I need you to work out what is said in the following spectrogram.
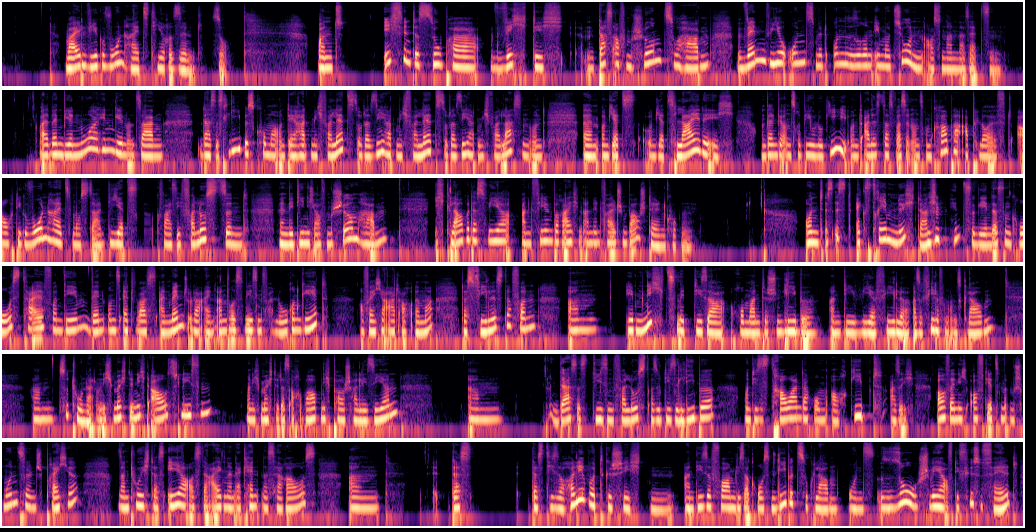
Weil wir Gewohnheitstiere sind. So. Und ich finde es super wichtig, das auf dem Schirm zu haben, wenn wir uns mit unseren Emotionen auseinandersetzen. Weil wenn wir nur hingehen und sagen, das ist Liebeskummer und der hat mich verletzt oder sie hat mich verletzt oder sie hat mich verlassen und, ähm, und jetzt, und jetzt leide ich. Und wenn wir unsere Biologie und alles das, was in unserem Körper abläuft, auch die Gewohnheitsmuster, die jetzt quasi Verlust sind, wenn wir die nicht auf dem Schirm haben, ich glaube, dass wir an vielen Bereichen an den falschen Baustellen gucken. Und es ist extrem nüchtern hinzugehen, dass ein Großteil von dem, wenn uns etwas, ein Mensch oder ein anderes Wesen verloren geht, auf welche Art auch immer, dass vieles davon ähm, eben nichts mit dieser romantischen Liebe, an die wir viele, also viele von uns glauben, ähm, zu tun hat. Und ich möchte nicht ausschließen und ich möchte das auch überhaupt nicht pauschalisieren, ähm, dass es diesen Verlust, also diese Liebe und dieses Trauern darum auch gibt. Also ich, auch wenn ich oft jetzt mit dem Schmunzeln spreche, dann tue ich das eher aus der eigenen Erkenntnis heraus, ähm, dass dass diese Hollywood-Geschichten an diese Form dieser großen Liebe zu glauben uns so schwer auf die Füße fällt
